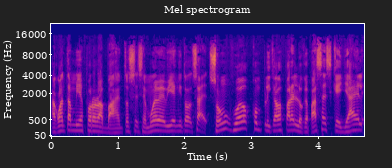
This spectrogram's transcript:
¿A cuántas millas por hora baja? Entonces se mueve bien y todo. O sea, son juegos complicados para él. Lo que pasa es que ya él,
